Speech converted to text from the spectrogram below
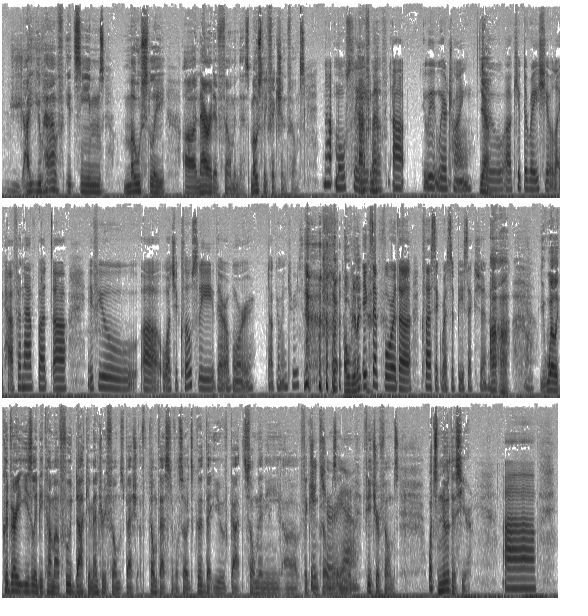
I, you have, it seems, mostly uh, narrative film in this, mostly fiction films. Not mostly, Half and but half? Uh, we we're trying Yeah. to uh, keep the ratio like half and half. But uh, if you uh, watch it closely, there are more documentaries, oh, really? except for the classic recipe section. Uh-uh. Well, it could very easily become a food documentary film special film festival. So it's good that you've got so many uh, fiction Feature, films in yeah. here, feature films. What's new this year? Uh,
